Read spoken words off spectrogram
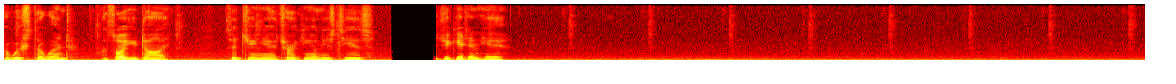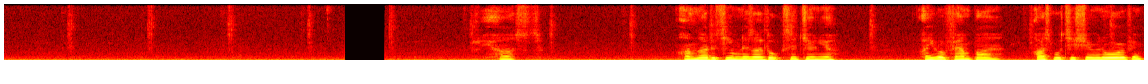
I wish they weren't. I saw you die, said Junior, choking on his tears. How did you get in here? asked. I'm not as human as I look, said Junior. Are you a vampire? asked Morticia in awe of him.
